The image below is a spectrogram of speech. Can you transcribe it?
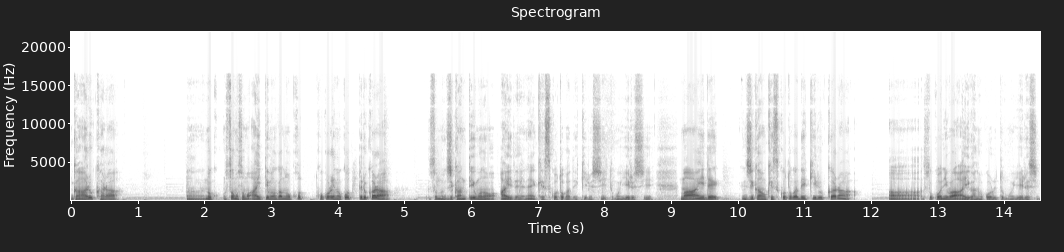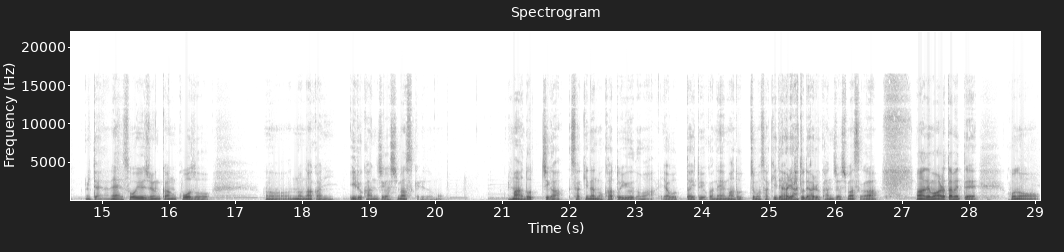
があるから、うん、のそもそも愛っていうものが残心に残ってるからその時間っていうものを愛でね消すことができるしとも言えるしまあ愛で時間を消すことができるからあそこには愛が残るとも言えるしみたいなねそういう循環構造、うん、の中にいる感じがしますけれども。まあどっちが先なのかというのはやぼったいというかねまあどっちも先であり後である感じはしますがまあでも改めてこの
